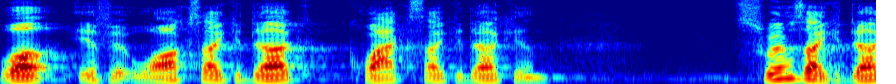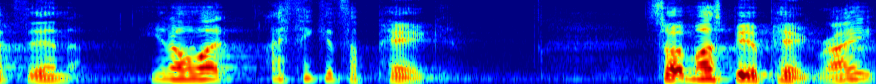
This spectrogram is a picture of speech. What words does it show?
well, if it walks like a duck, quacks like a duck, and swims like a duck, then you know what? I think it's a pig. So it must be a pig, right?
